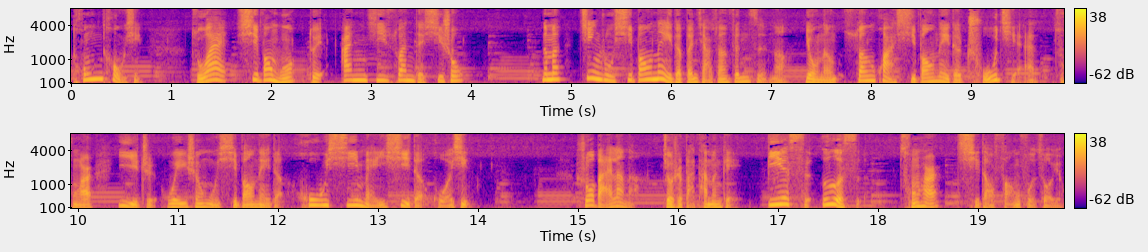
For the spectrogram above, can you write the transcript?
通透性，阻碍细胞膜对氨基酸的吸收。那么进入细胞内的苯甲酸分子呢，又能酸化细胞内的除碱，从而抑制微生物细胞内的呼吸酶系的活性。说白了呢，就是把它们给憋死、饿死，从而起到防腐作用。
